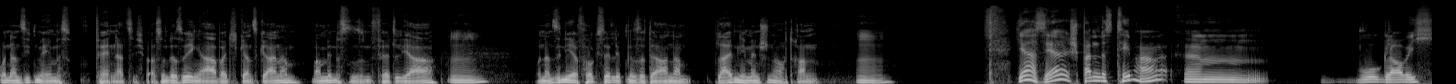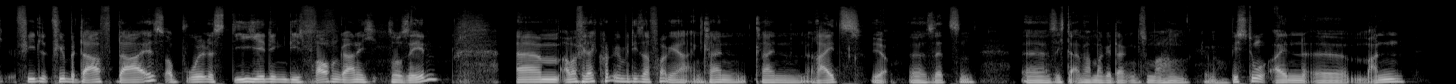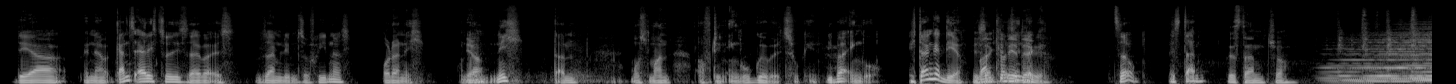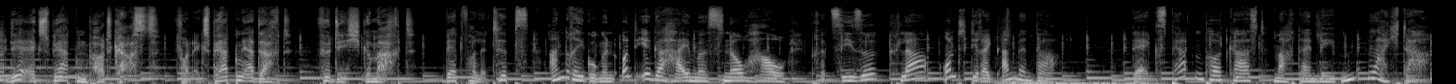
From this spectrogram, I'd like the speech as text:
Und dann sieht man eben, es verändert sich was. Und deswegen arbeite ich ganz gerne mal mindestens ein Vierteljahr. Mhm. Und dann sind die Erfolgserlebnisse da und dann bleiben die Menschen auch dran. Mhm. Ja, sehr spannendes Thema, ähm, wo, glaube ich, viel, viel Bedarf da ist, obwohl es diejenigen, die es brauchen, gar nicht so sehen. Ähm, aber vielleicht konnten wir mit dieser Folge ja einen kleinen, kleinen Reiz Ja, äh, setzen, äh, sich da einfach mal Gedanken zu machen. genau. Bist du ein äh, Mann, der, wenn er ganz ehrlich zu sich selber ist, mit seinem Leben zufrieden ist oder nicht? Und Ja. wenn nicht, dann muss man auf den Ingo Göbel zugehen. Lieber Ingo, ich danke dir. Ich War danke dir, Dirk. So, bis dann. Bis dann. Ciao. Der Expertenpodcast. Von Experten erdacht, für dich gemacht. Wertvolle Tipps, Anregungen und ihr geheimes Know-how. Präzise, klar und direkt anwendbar. Der Expertenpodcast macht dein Leben leichter.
